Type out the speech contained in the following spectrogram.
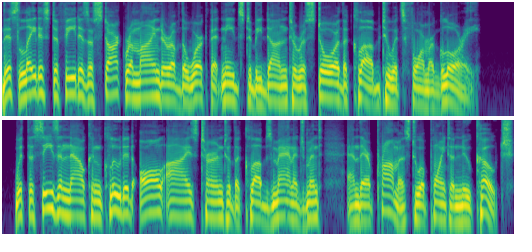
This latest defeat is a stark reminder of the work that needs to be done to restore the club to its former glory. With the season now concluded, all eyes turn to the club's management and their promise to appoint a new coach.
